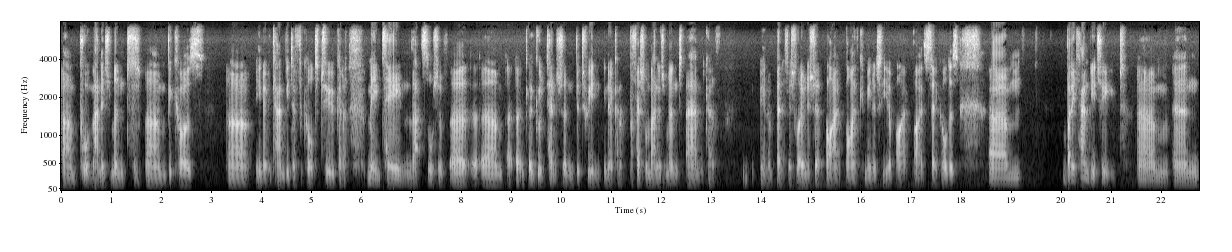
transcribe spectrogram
um, poor management um, because uh, you know, it can be difficult to kind of maintain that sort of uh, um, a, a, good tension between, you know, kind of professional management and kind of, you know, beneficial ownership by by the community or by by stakeholders. Um, but it can be achieved. Um, and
